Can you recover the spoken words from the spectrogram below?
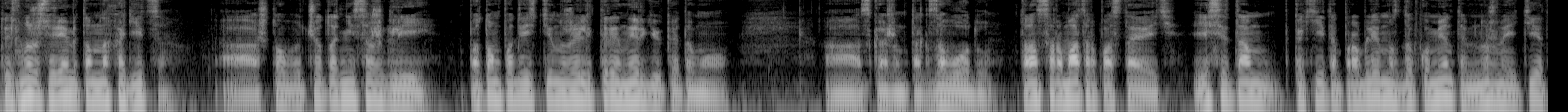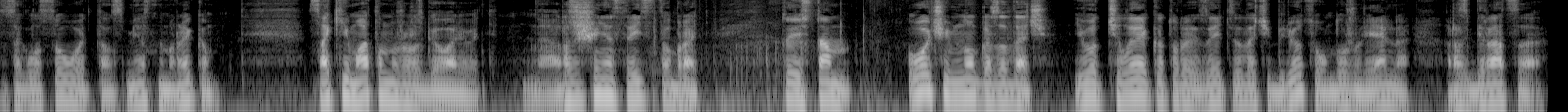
То есть нужно все время там находиться, а, чтобы что-то не сожгли. Потом подвести нужно электроэнергию к этому, а, скажем так, заводу. Трансформатор поставить. Если там какие-то проблемы с документами, нужно идти это согласовывать там с местным рэком. С Акиматом нужно разговаривать. Разрешение строительства брать. То есть там очень много задач. И вот человек, который за эти задачи берется, он должен реально разбираться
